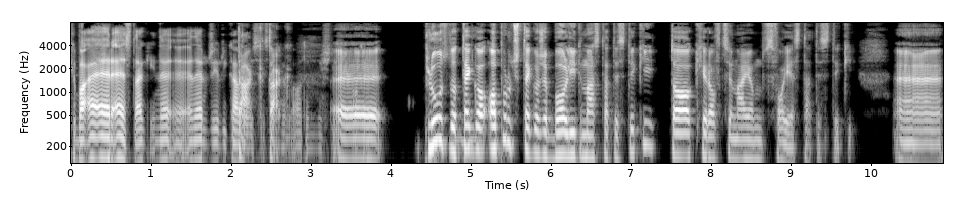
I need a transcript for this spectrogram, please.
Chyba ERS, tak? Energy Recovery Tak, System, tak. chyba o tym myślę. E, plus do tego, oprócz tego, że bolid ma statystyki, to kierowcy mają swoje statystyki. E,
